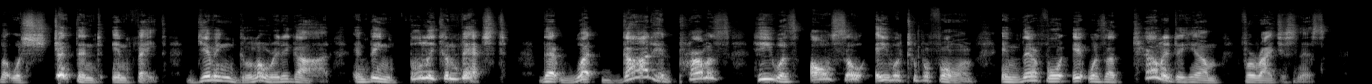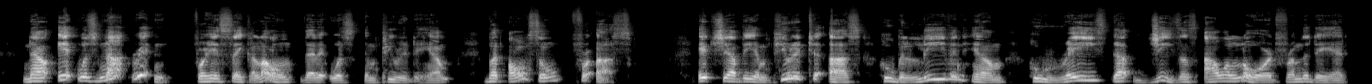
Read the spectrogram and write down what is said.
but was strengthened in faith, giving glory to God, and being fully convinced that what God had promised, he was also able to perform, and therefore it was accounted to him for righteousness. Now it was not written for his sake alone that it was imputed to him, but also for us. It shall be imputed to us who believe in him who raised up Jesus, our Lord, from the dead,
